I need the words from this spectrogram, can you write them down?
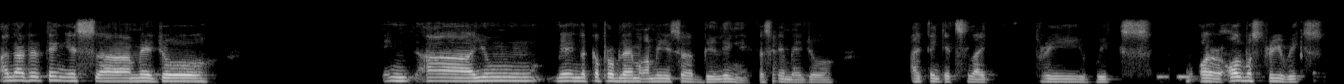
another thing is uh, medyo in uh, yung may nagka-problema kami sa billing eh kasi medyo I think it's like three weeks or almost three weeks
